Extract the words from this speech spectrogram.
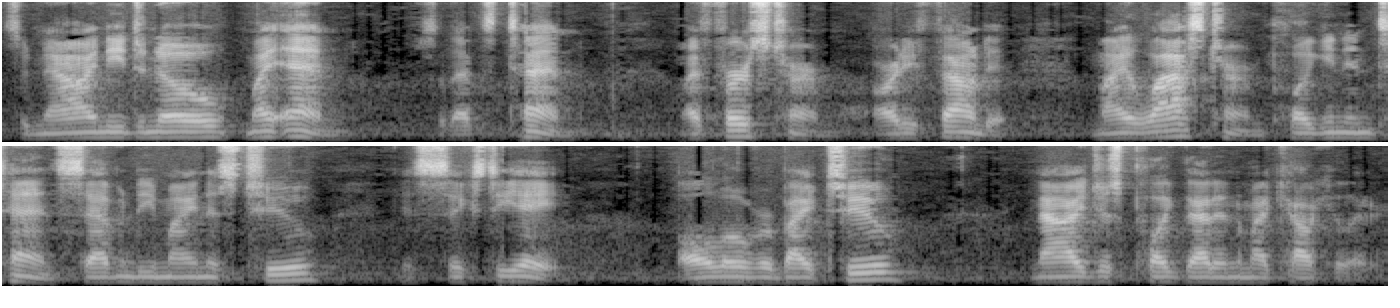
So now I need to know my n. So that's 10. My first term, already found it. My last term, plugging in 10, 70 minus 2 is 68. All over by 2. Now I just plug that into my calculator.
